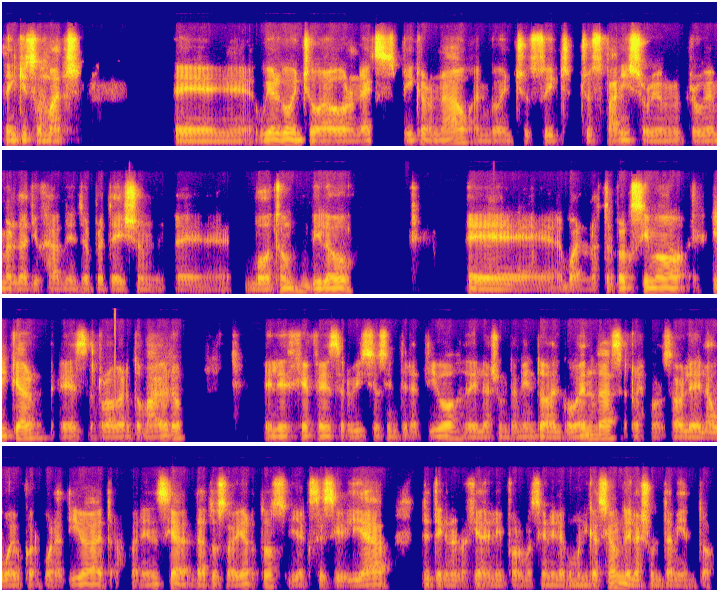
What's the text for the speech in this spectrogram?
Thank you so much. Uh, we are going to our next speaker now. I'm going to switch to Spanish. Remember, that you have the interpretation uh, button below. Eh, bueno, nuestro próximo speaker es Roberto Magro. Él es jefe de servicios interactivos del Ayuntamiento de Alcobendas, responsable de la web corporativa de transparencia, datos abiertos y accesibilidad de tecnologías de la información y la comunicación del Ayuntamiento.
